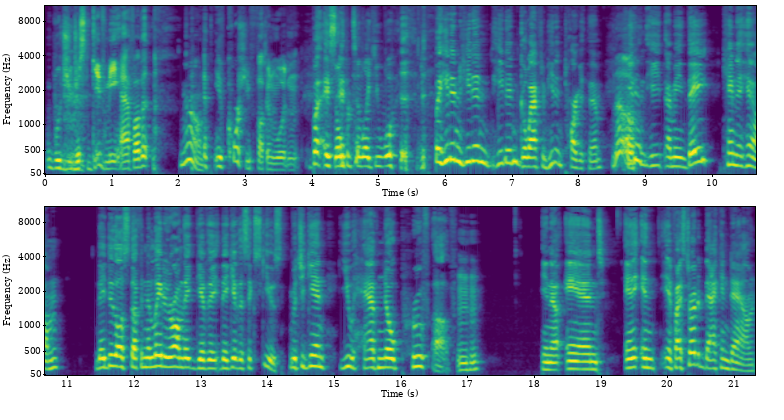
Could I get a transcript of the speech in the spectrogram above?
would you just give me half of it? No. of course you fucking wouldn't. But Don't it- pretend like you would. but he didn't he didn't he didn't go after him. He didn't target them. No. He didn't he I mean they came to him. They did all this stuff and then later on they give they, they give this excuse, which again you have no proof of. mm-hmm. You know, and, and, and if I started backing down,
